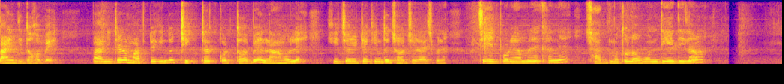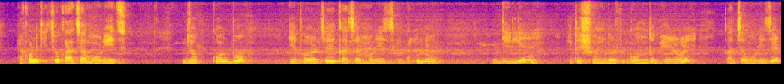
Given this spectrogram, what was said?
পানি দিতে হবে। পানিটার মাপটা কিন্তু ঠিকঠাক করতে হবে, না হলে খিচুড়িটা কিন্তু ঝরঝরে আসবে না। আচ্ছা এরপরে আমরা এখানে স্বাদ মতো লবণ দিয়ে দিলাম। এখন কিছু কাঁচা মরিচ যোগ করব। এ পর্যায়ে কাঁচামরিচগুলো দিলে একটা সুন্দর গন্ধ বের হয় কাঁচামরিচের।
